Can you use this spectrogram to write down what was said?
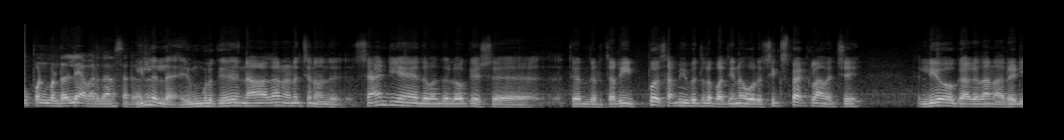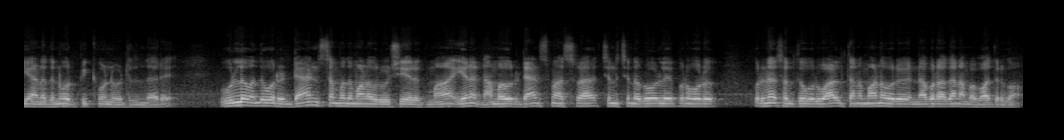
ஓப்பன் பண்ணுறதுலே அவர் தான் சார். இல்லை இல்லை. இவங்களுக்கு நான் தான் நினச்சேன் வந்து சாண்டியை இதை வந்து லோகேஷ் தேர்ந்தெடுத்தார்? இப்போ சமீபத்தில் பார்த்தீங்கன்னா ஒரு சிக்ஸ் பேக்லாம் வச்சு லியோவுக்காக தான் நான் ரெடி ஆனதுன்னு ஒரு பிக் ஒன்று விட்டுருந்தாரு. உள்ளே வந்து ஒரு டான்ஸ் சம்மந்தமான ஒரு விஷயம் இருக்குமா? ஏன்னா நம்ம ஒரு டான்ஸ் மாஸ்டராக சின்ன சின்ன ரோல் அப்புறம் ஒரு ஒரு என்ன சொல்றது ஒரு வாழ்த்தனமான ஒரு நபராக தான் நம்ம பார்த்துருக்கோம்.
